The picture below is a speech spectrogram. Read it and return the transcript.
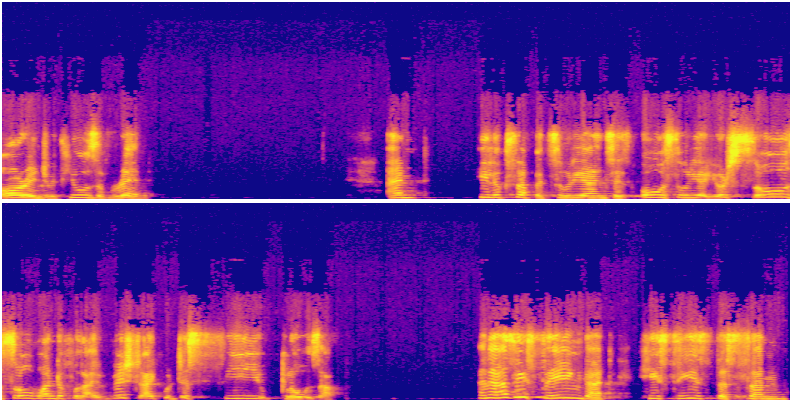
orange with hues of red. And he looks up at Surya and says, Oh, Surya, you're so, so wonderful. I wish I could just see you close up. And as he's saying that, he sees the sun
